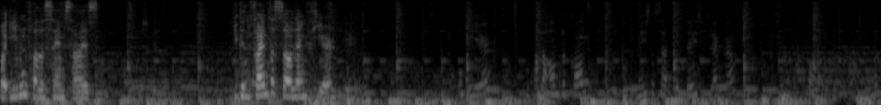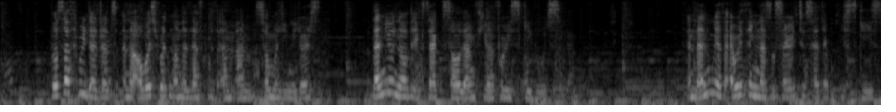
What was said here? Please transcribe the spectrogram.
or even for the same size. You can find the sole length here. Of hier, of aan de andere kant. Meestal staat hij op deze plekken. Those are three digits and are always written on the left with mm, so millimeters. Then you know the exact sole length you have for your ski boots. And then we have everything necessary to set up your skis.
